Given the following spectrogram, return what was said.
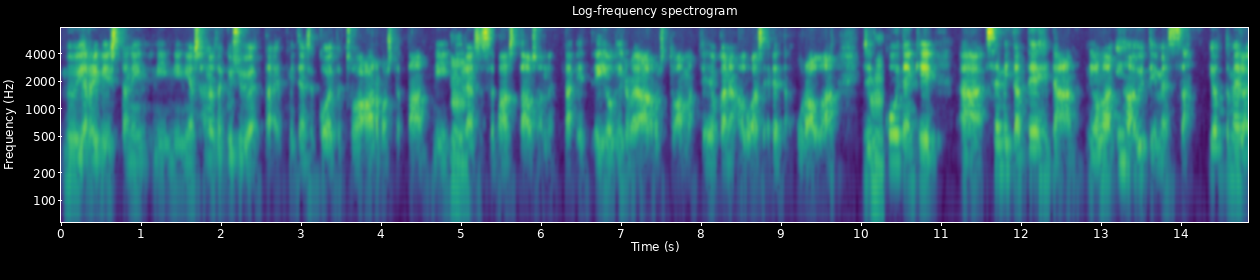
myyjärivistä, niin, niin, niin jos häneltä kysyy, että, että miten sä koet, että sua arvostetaan, niin mm. yleensä se vastaus on, että, että ei ole hirveä arvostua ammattia, jokainen haluaisi edetä urallaan. Ja sitten mm. kuitenkin ää, se, mitä tehdään, niin ollaan ihan ytimessä, jotta meillä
